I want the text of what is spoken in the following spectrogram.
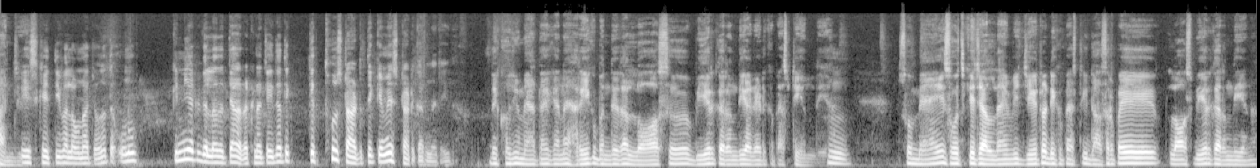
ਹਾਂਜੀ। ਇਸ ਖੇਤੀ ਵੱਲ ਆਉਣਾ ਚਾਹੁੰਦਾ ਤਾਂ ਉਹਨੂੰ ਕਿੰਨੀਆਂ ਕੁ ਗੱਲਾਂ ਦਾ ਧਿਆਨ ਰੱਖਣਾ ਚਾਹੀਦਾ ਤੇ ਕਿੱਥੋਂ ਸਟਾਰਟ ਤੇ ਕਿਵੇਂ ਸਟਾਰਟ ਕਰਨਾ ਚਾਹੀਦਾ? ਦੇਖੋ ਜੀ ਮੈਂ ਤਾਂ ਇਹ ਕਹਿੰਦਾ ਹਰੇਕ ਬੰਦੇ ਦਾ ਲਾਸ ਬੀਅਰ ਕਰਨ ਦੀ ਐਡਡ ਕਪੈਸਿਟੀ ਹੁੰਦੀ ਹੈ। ਹੂੰ। ਸੋ ਮੈਂ ਇਹ ਸੋਚ ਕੇ ਚੱਲਦਾ ਹਾਂ ਵੀ ਜੇ ਤੁਹਾਡੀ ਕਪੈਸਿਟੀ 10 ਰੁਪਏ ਲਾਸ ਬੀਅਰ ਕਰਨ ਦੀ ਹੈ ਨਾ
